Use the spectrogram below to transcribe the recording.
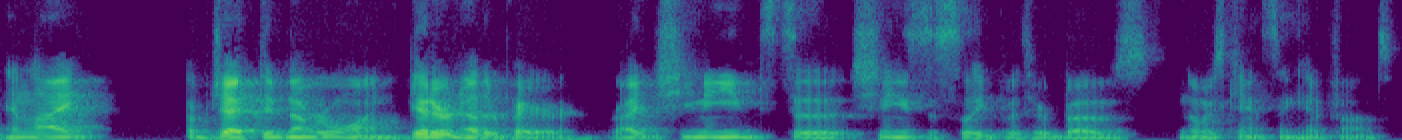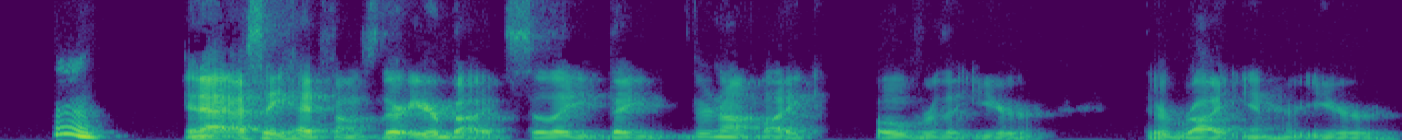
and like objective number one, get her another pair. Right, she needs to she needs to sleep with her Bose noise canceling headphones. Hmm. And I, I say headphones; they're earbuds, so they they they're not like over the ear; they're right in her ear.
